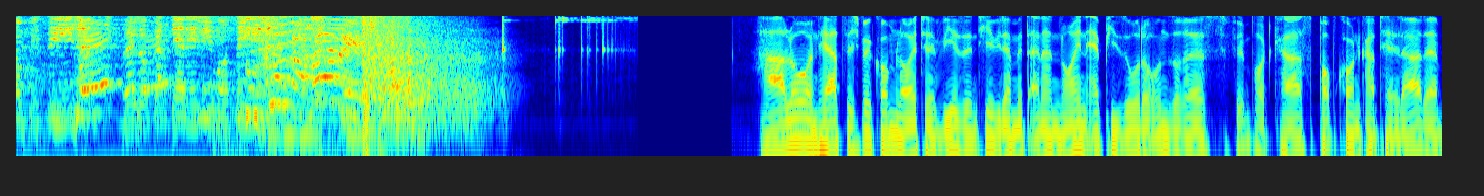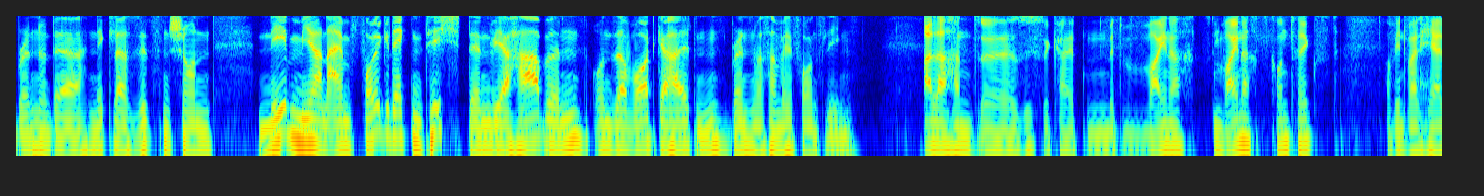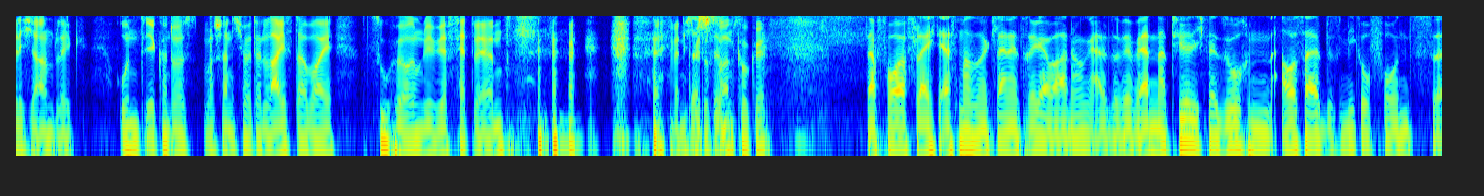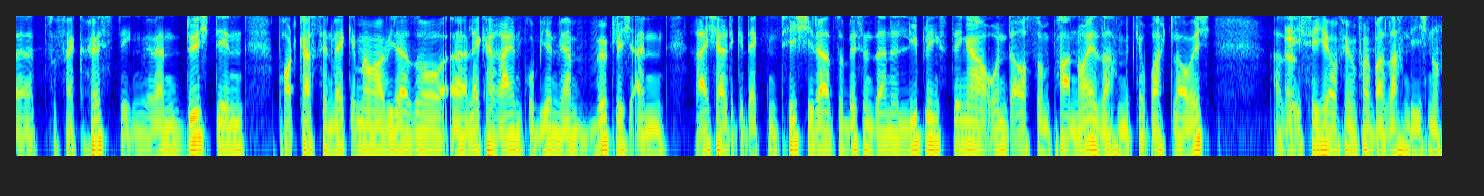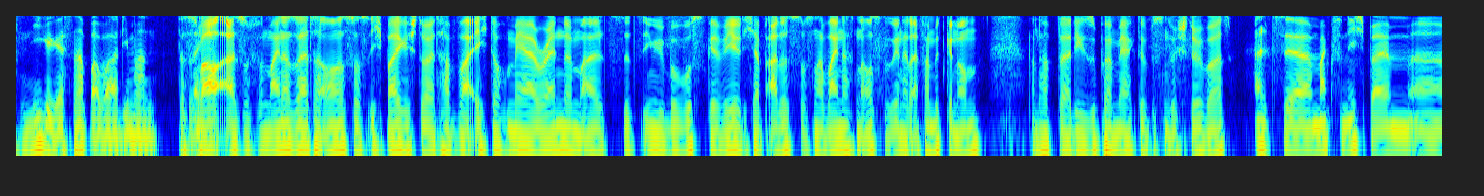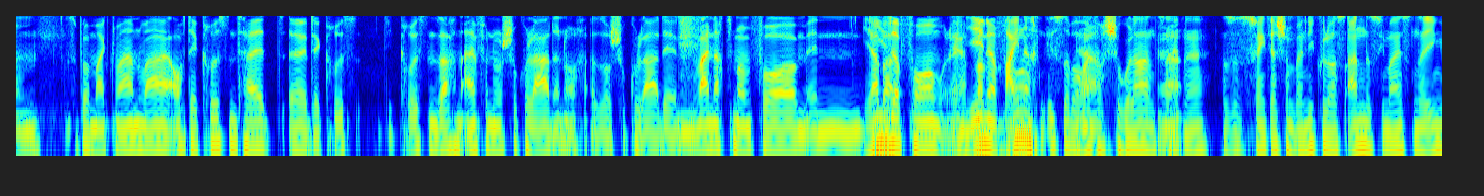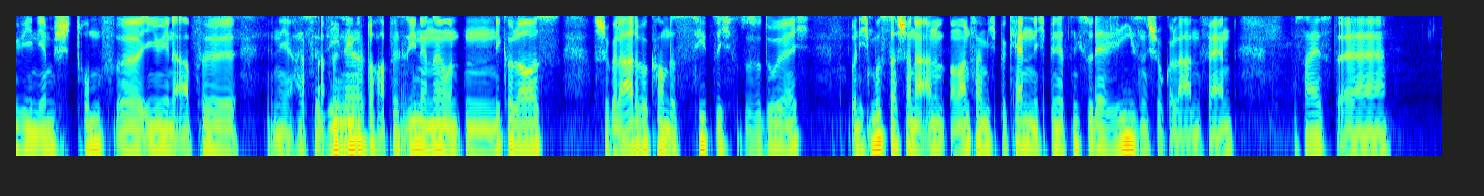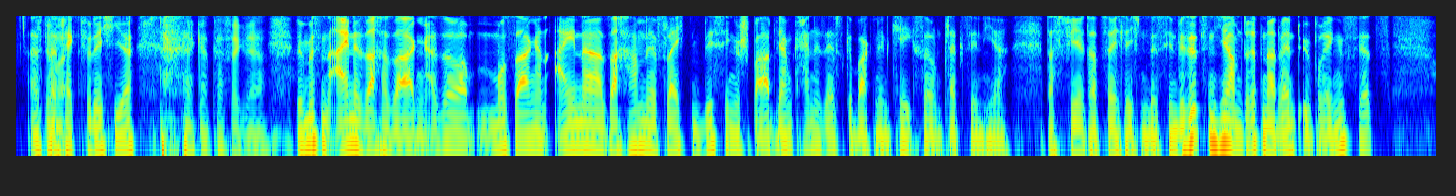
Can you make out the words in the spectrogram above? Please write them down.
con piscina, reloj Cartier y limusina. ¡Su puta madre! Hallo und herzlich willkommen, Leute. Wir sind hier wieder mit einer neuen Episode unseres Filmpodcasts Popcorn Kartell da. Der Brandon und der Niklas sitzen schon neben mir an einem vollgedeckten Tisch, denn wir haben unser Wort gehalten. Brandon, was haben wir hier vor uns liegen? allerhand äh, Süßigkeiten mit Weihnachts im Weihnachtskontext. Auf jeden Fall herrlicher Anblick. Und ihr könnt euch wahrscheinlich heute live dabei zuhören, wie wir fett werden. Wenn ich Das mir das so stimmt. angucke. Davor vielleicht erstmal so eine kleine Triggerwarnung. Also wir werden natürlich versuchen, außerhalb des Mikrofons äh, zu verköstigen. Wir werden durch den Podcast hinweg immer mal wieder so äh, Leckereien probieren. Wir haben wirklich einen reichhaltig gedeckten Tisch. Jeder hat so ein bisschen seine Lieblingsdinger und auch so ein paar neue Sachen mitgebracht, glaube ich. Also ich sehe hier auf jeden Fall ein paar Sachen, die ich noch nie gegessen habe, aber die man Das vielleicht- war also von meiner Seite aus, was ich beigesteuert habe, war echt auch mehr random als jetzt irgendwie bewusst gewählt. Ich habe alles, was nach Weihnachten ausgesehen hat, einfach mitgenommen und habe da die Supermärkte ein bisschen durchstöbert. Als der Max und ich beim ähm, Supermarkt waren, war auch der größten Teil, äh, der größ die größten Sachen einfach nur Schokolade noch. Also Schokolade in Weihnachtsmannform, in Ja, dieser aber- Form oder in Ja, jener Wa- Form. Weihnachten ist aber auch Ja. einfach Schokoladenzeit, Ja. ne? Also es fängt ja schon bei Nikolaus an, dass die meisten da irgendwie in ihrem Strumpf äh, irgendwie eine Apfel, nee, heißt Apfelsine. Apfelsine, doch Apfelsine, ne? Und ein Nikolaus Schokolade bekommen, das zieht sich so durch. Und ich muss das schon am am Anfang mich bekennen, ich bin jetzt nicht so der Riesenschokoladenfan. Das heißt, äh, Das ist bin mal- perfekt für dich hier. perfekt, ja. Wir müssen eine Sache sagen. Also muss sagen, an einer Sache haben wir vielleicht ein bisschen gespart. Wir haben keine selbstgebackenen Kekse und Plätzchen hier. Das fehlt tatsächlich ein bisschen. Wir sitzen hier am dritten Advent übrigens jetzt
